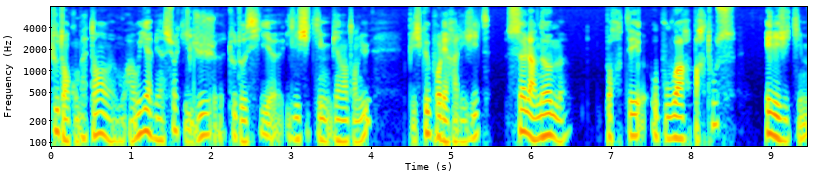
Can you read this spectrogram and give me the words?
tout en combattant euh, Muawiyah, bien sûr, qu'il juge tout aussi euh, illégitime, bien entendu, puisque pour les Khalijites, seul un homme porté au pouvoir par tous légitime.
